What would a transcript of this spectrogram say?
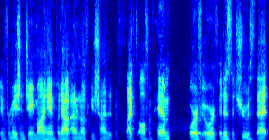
information Jay Monahan put out. I don't know if he's trying to deflect off of him, or if or if it is the truth that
